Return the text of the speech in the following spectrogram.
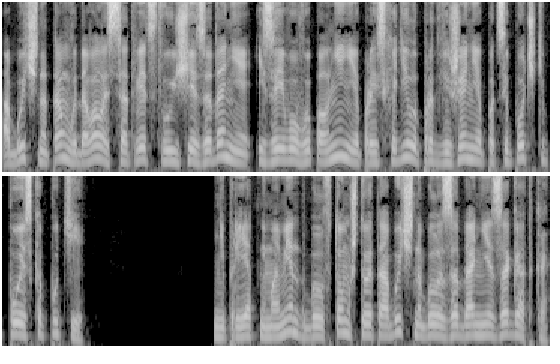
Обычно там выдавалось соответствующее задание, и за его выполнение происходило продвижение по цепочке поиска пути. Неприятный момент был в том, что это обычно было задание-загадка,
